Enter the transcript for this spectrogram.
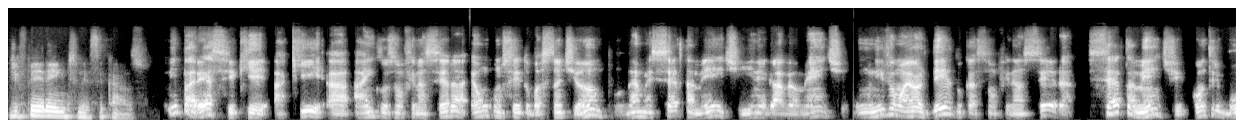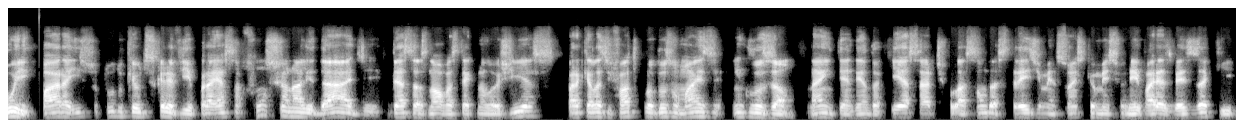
diferente nesse caso? Me parece que aqui a, a, inclusão financeira é um conceito bastante amplo, né? mas certamente, inegavelmente, um nível maior de educação financeira certamente contribui para isso tudo que eu descrevi, para essa funcionalidade dessas novas tecnologias, para que elas de fato produzam mais inclusão, né? entendendo aqui essa articulação das três dimensões que eu mencionei várias vezes aqui.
